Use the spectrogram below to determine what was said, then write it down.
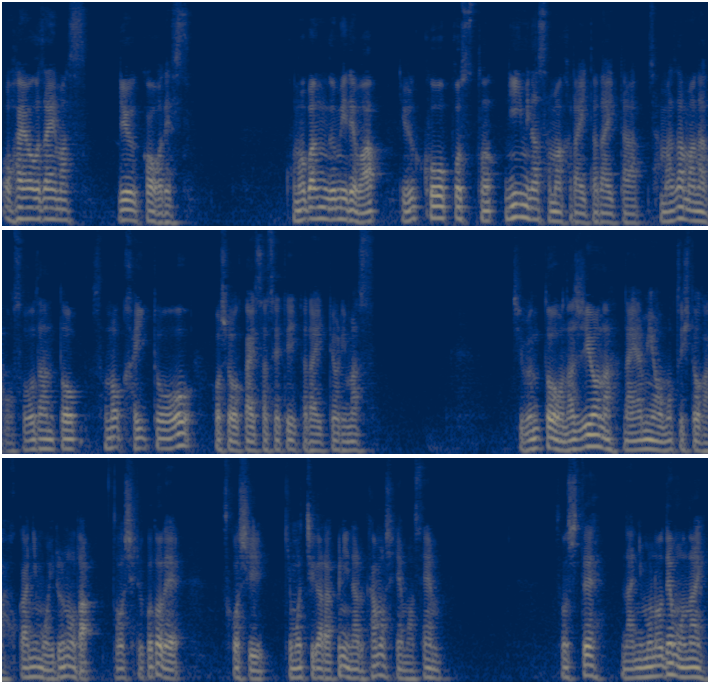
おはようございます。流行です。この番組では、流行ポストに皆様からいただいた様々なご相談と、その回答をご紹介させていただいております。自分と同じような悩みを持つ人が他にもいるのだと知ることで、少し気持ちが楽になるかもしれません。そして何者でもない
